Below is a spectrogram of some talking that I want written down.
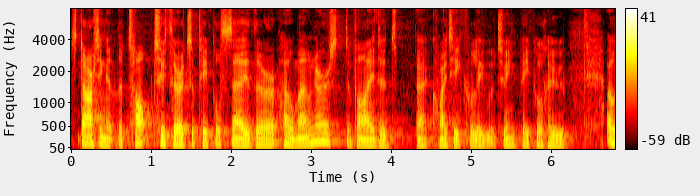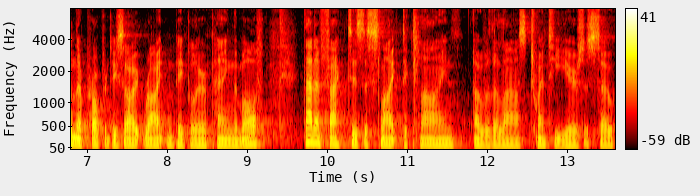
starting at the top, two-thirds of people say they're homeowners, divided uh, quite equally between people who own their properties outright and people who are paying them off. That, in fact, is a slight decline over the last 20 years or so,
